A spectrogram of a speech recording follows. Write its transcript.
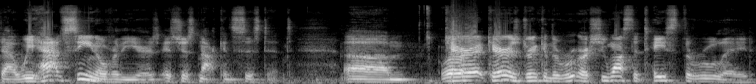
that we have seen over the years. It's just not consistent. Um, Well- Kara, Kara's drinking the or she wants to taste the Roulade.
